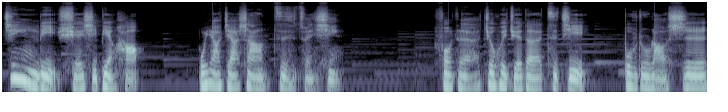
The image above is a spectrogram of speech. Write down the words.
尽力学习便好，不要加上自尊心，否则就会觉得自己不如老师，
